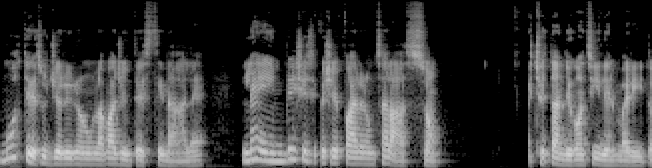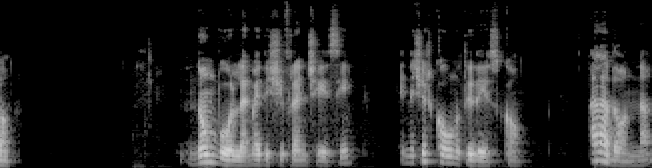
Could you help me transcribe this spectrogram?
Molti le suggerirono un lavaggio intestinale, lei invece si fece fare un salasso, accettando i consigli del marito. Non volle medici francesi e ne cercò uno tedesco. Alla donna,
